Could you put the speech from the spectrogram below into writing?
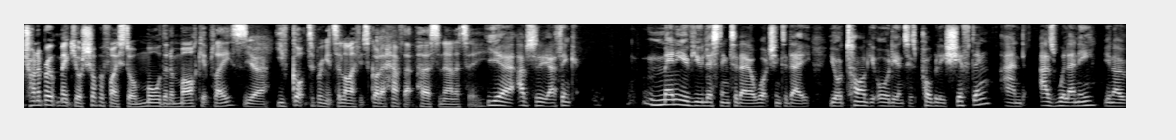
trying to bro- make your Shopify store more than a marketplace. Yeah. you've got to bring it to life. It's got to have that personality. Yeah, absolutely. I think many of you listening today or watching today, your target audience is probably shifting. And as will any, you know,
